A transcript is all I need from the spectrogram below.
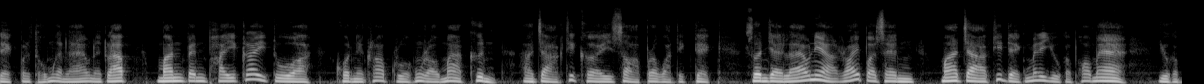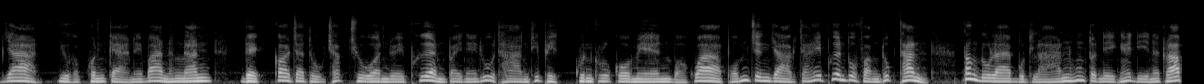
เด็กประถมกันแล้วนะครับ มันเป็นภัยใกล้ตัวคนในครอบครัวของเรามากขึ้น จากที่เคยสอบประวัติเด็กๆ ส่วนใหญ่แล้วเนี่ยร้อยเปอร์เซ็นมาจากที่เด็กไม่ได้อยู่กับพ่อแม่ อยู่กับญาติ อยู่กับคนแก่ในบ้านทั้งนั้น เด็กก็จะถูกชักชวนโดยเพื่อนไปในลู่ทางที่ผิด คุณครูโกเมนบอกว่าผมจึงอยากจะให้เพื่อนผู้ฟังทุกท่าน ต้องดูแลบุตรหลานของตนเองให้ดีนะครับ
